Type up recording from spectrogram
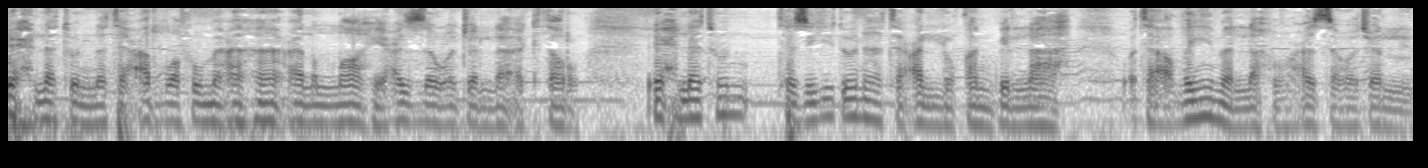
رحلة نتعرف معها على الله عز وجل أكثر. رحلة تزيدنا تعلقا بالله وتعظيما له عز وجل.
